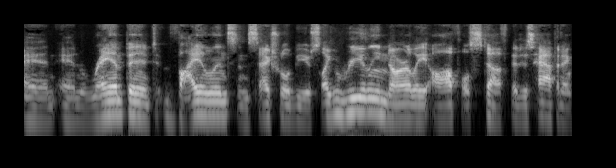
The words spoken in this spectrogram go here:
and, and rampant violence and sexual abuse, like really gnarly, awful stuff that is happening.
